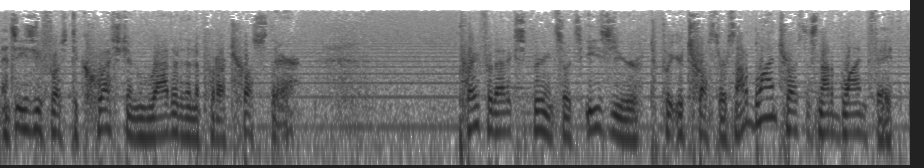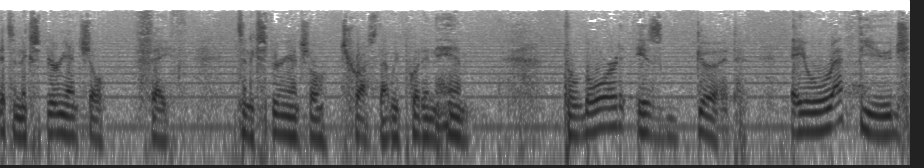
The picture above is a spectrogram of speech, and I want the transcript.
It's easy for us to question rather than to put our trust there. Pray for that experience so it's easier to put your trust there. It's not a blind trust, it's not a blind faith, it's an experiential faith. It's an experiential trust that we put in Him. The Lord is good, a refuge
